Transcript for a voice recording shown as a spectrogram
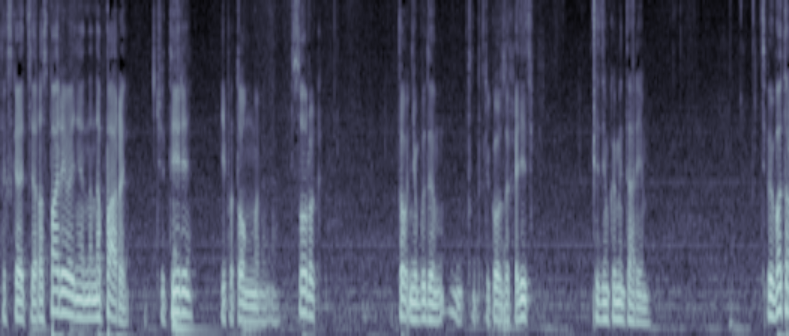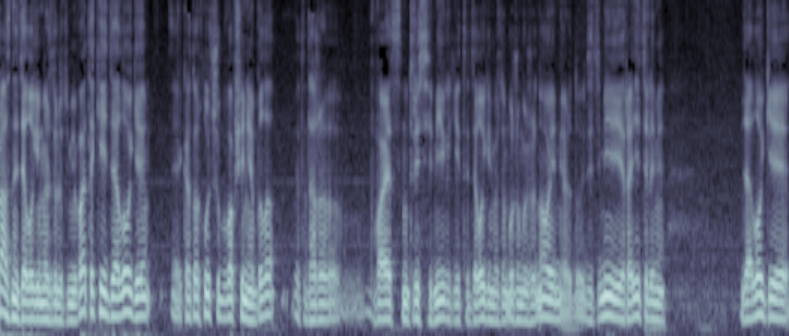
так сказать, распаривание на, на пары. четыре и потом э, 40. То не будем далеко заходить к этим комментариям. Теперь вот разные диалоги между людьми. Бывают такие диалоги, э, которых лучше бы вообще не было. Это даже бывает внутри семьи, какие-то диалоги между мужем и женой, между детьми и родителями. Диалоги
